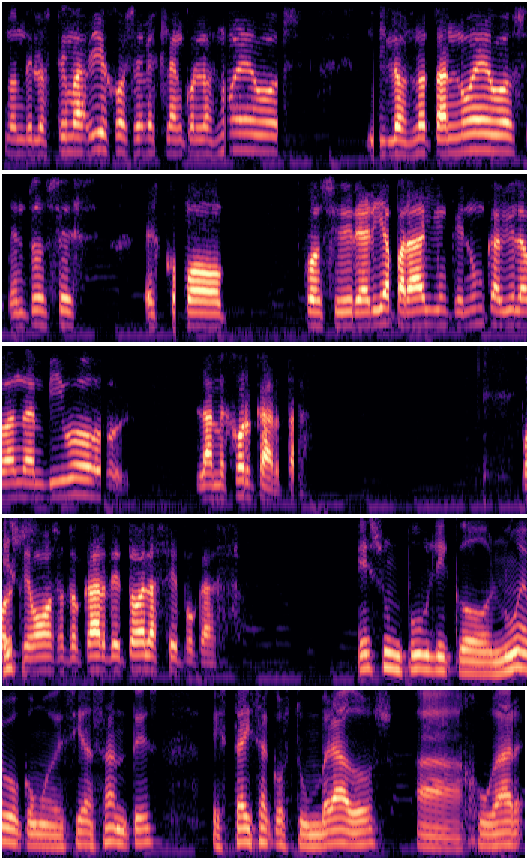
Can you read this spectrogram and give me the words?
donde los temas viejos se mezclan con los nuevos y los no tan nuevos entonces es como consideraría para alguien que nunca vio la banda en vivo la mejor carta porque Es- vamos a tocar de todas las épocas Es un público nuevo, como decías antes. Estáis acostumbrados a jugar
